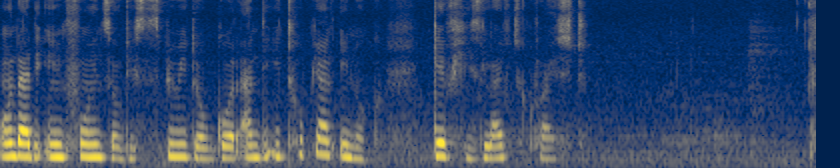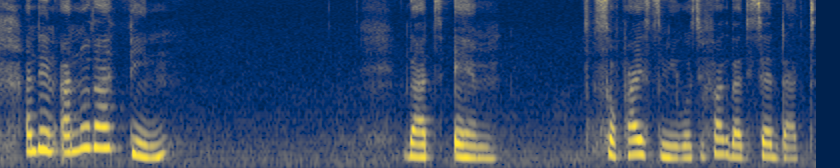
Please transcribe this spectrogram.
under the influence of the Spirit of God, and the Ethiopian eunuch gave his life to Christ. And then another thing that um, surprised me was the fact that he said that,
